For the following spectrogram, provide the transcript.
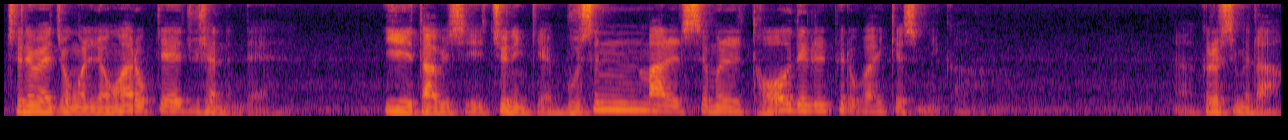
주님의 종을 영화롭게 해주셨는데 이 다윗이 주님께 무슨 말씀을 더 드릴 필요가 있겠습니까? 아, 그렇습니다.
